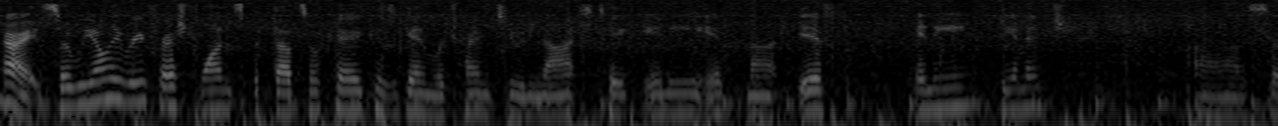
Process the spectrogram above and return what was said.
Alright, so we only refreshed once, but that's okay, because again, we're trying to not take any, if not, if any damage. Uh, so,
